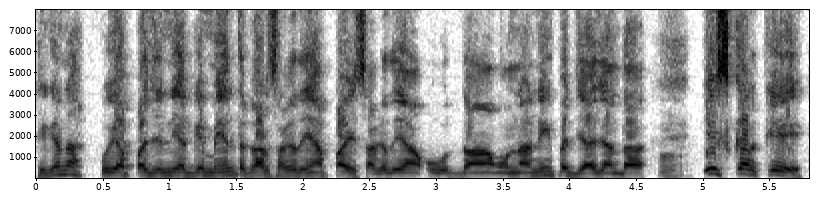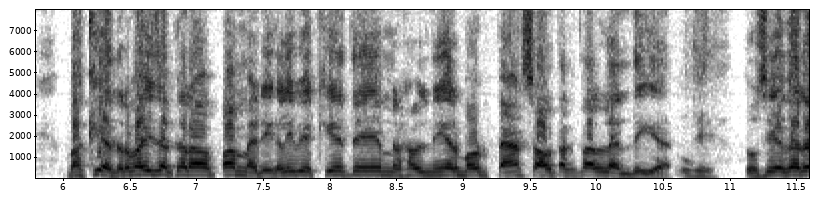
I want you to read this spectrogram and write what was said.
ਠੀਕ ਹੈ ਨਾ? ਕੋਈ ਆਪਾਂ ਜਿੰਨੀ ਅੱਗੇ ਮਿਹਨਤ ਕਰ ਸਕਦੇ ਆ ਭੱਜ ਸਕਦੇ ਆ ਉਦਾਂ ਉਹਨਾਂ ਨਹੀਂ ਭੱਜਿਆ ਜਾਂਦਾ। ਇਸ ਕਰਕੇ ਬਾਕੀ ਅਦਰਵਾਈਜ਼ ਅਗਰ ਆਪਾਂ ਮੈਡੀਕਲੀ ਵੇਖੀਏ ਤੇ ਮੇਰੇ ਖਿਆਲ ਨੀਅਰ ਅਬਾਊਟ 65 ਸਾਲ ਤੱਕ ਤਾਂ ਲੈਂਦੀ ਹੈ। ਜੀ। ਤੁਸੀਂ ਅਗਰ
